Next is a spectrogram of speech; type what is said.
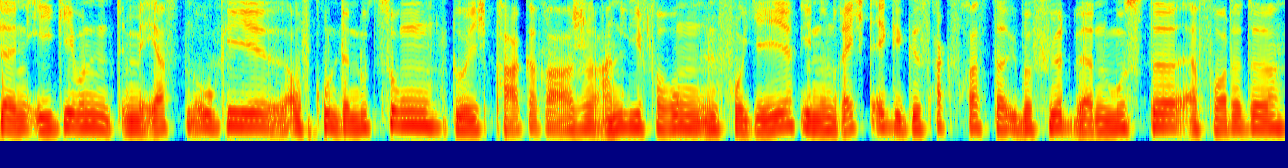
der in EG und im ersten OG aufgrund der Nutzung durch Parkgarage, Anlieferung und Foyer in ein rechteckiges Achsraster überführt werden musste, erforderte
